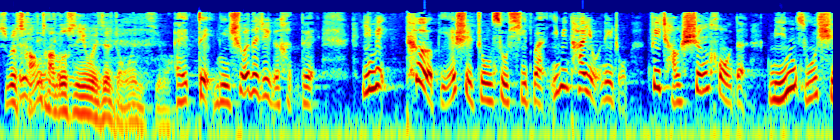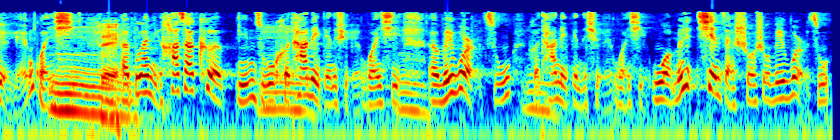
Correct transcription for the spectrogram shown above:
是不是？常常都是因为这种问题吗？哎，对你说的这个很对，因为特别是中苏西段，因为它有那种非常深厚的民族血缘关系。嗯对呃，不管你哈萨克民族和他那边的血缘关系，呃，维吾尔族和他那边的血缘关系，我们现在说说维吾尔族，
